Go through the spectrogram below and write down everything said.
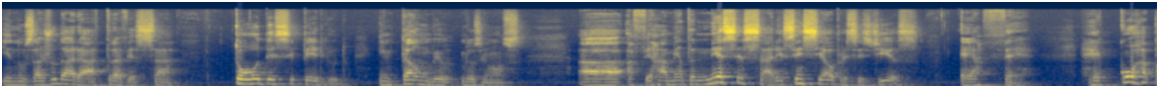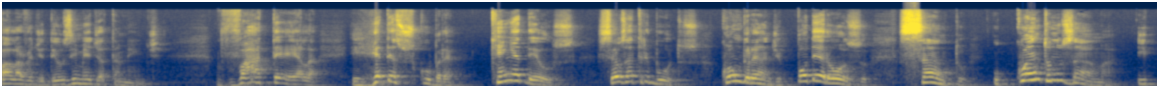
e nos ajudará a atravessar todo esse período. Então, meu, meus irmãos, a, a ferramenta necessária, essencial para esses dias é a fé. Recorra à palavra de Deus imediatamente. Vá até ela e redescubra quem é Deus, seus atributos, quão grande, poderoso, santo, o quanto nos ama e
